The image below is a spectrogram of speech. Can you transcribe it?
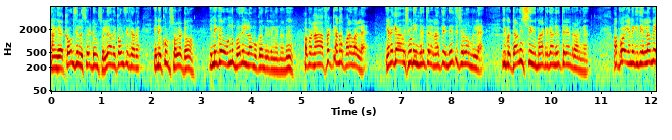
நாங்கள் கவுன்சிலில் சொல்லிட்டோம்னு சொல்லி. அந்த கவுன்சில்காரன் என்னை கூப்பிட்டு சொல்லட்டும். இன்றைக்கி ஒன்றும் பதில் இல்லாமல் உட்காந்துருக்கேன் நான். அப்போ நான் அஃபெக்ட் ஆனால் பரவாயில்ல. எனக்காக அவன் ஷூட்டிங் நிறுத்தலை நான் நிறுத்த சொல்ல முடியல இப்போ தனுஷ் மாட்டுக்காக நிறுத்துறேன்றானுங்க. அப்போ எனக்கு இது எல்லாமே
